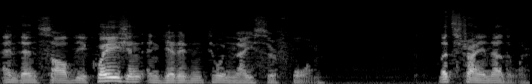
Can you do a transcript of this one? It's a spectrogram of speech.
And then solve the equation and get it into a nicer form. Let's try another one.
